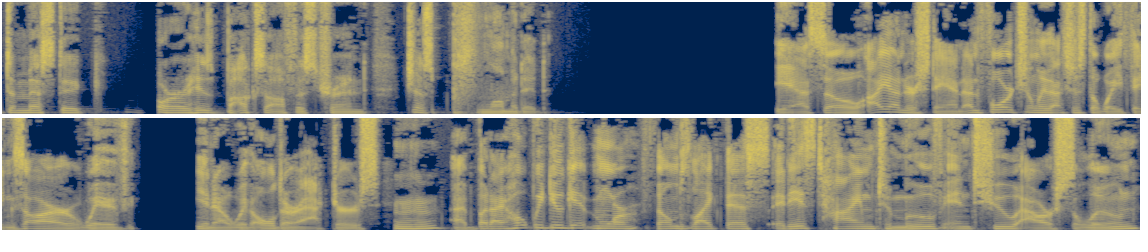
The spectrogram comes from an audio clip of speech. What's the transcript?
domestic or his box office trend just plummeted. Yeah, so I understand. Unfortunately, that's just the way things are with, you know, with older actors. Mm-hmm. Uh, but I hope we do get more films like this. It is time to move into our saloon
